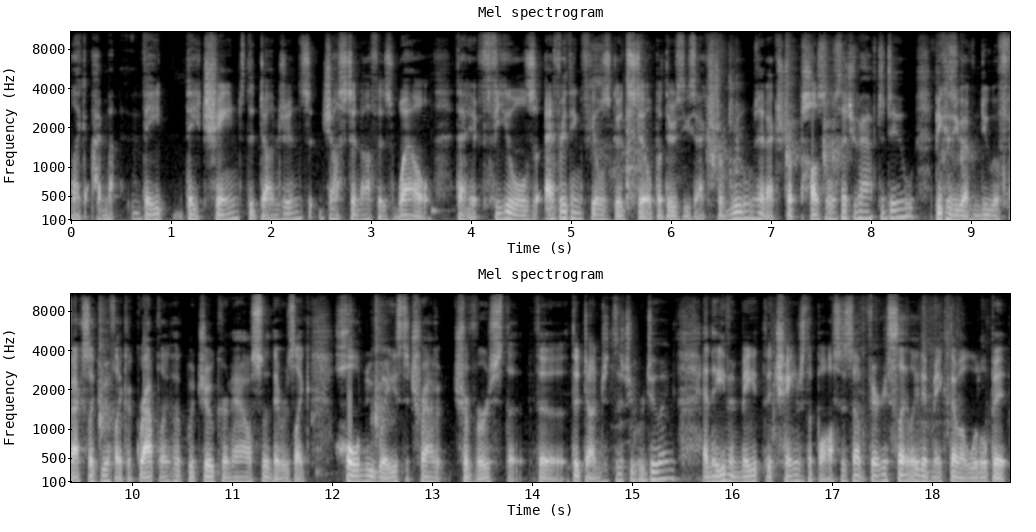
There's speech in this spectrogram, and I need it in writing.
like I'm they they changed the dungeons just enough as well that it feels everything feels good still, but there's these extra rooms and extra puzzles that you have to do because you have new effects. Like you have like a grappling hook with Joker now, so there was like whole new ways to tra- traverse the, the the dungeons that you were doing, and they even made the change the bosses up very slightly to make them a little bit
